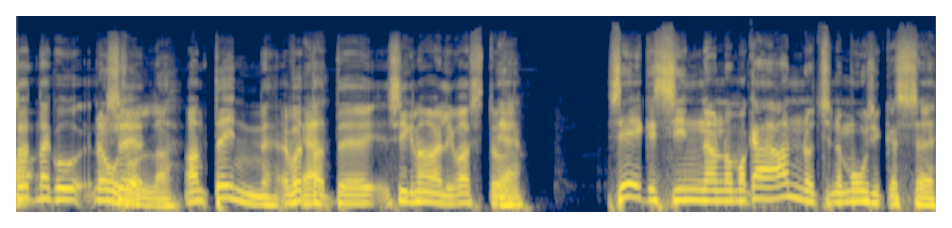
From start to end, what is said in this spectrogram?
sa oled nagu nõus see olla. antenn, võtad eh, signaali vastu. see, kes sinna on oma käe andnud sinna muusikasse,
